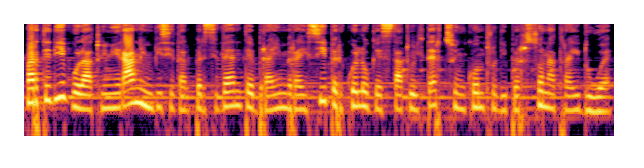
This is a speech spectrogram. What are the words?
Martedì è volato in Iran in visita al presidente Ebrahim Raisi per quello che è stato il terzo incontro di persona tra i due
